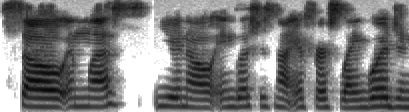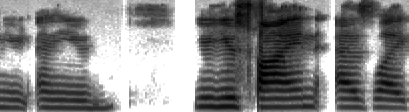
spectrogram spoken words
so unless you know English is not your first language and you and you you use fine as like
